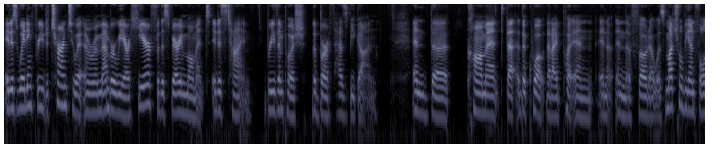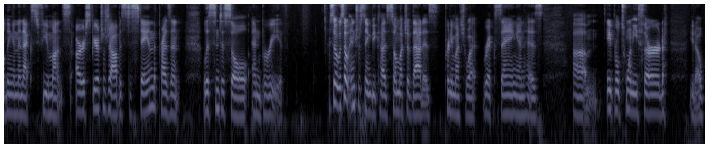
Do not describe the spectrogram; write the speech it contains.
It is waiting for you to turn to it and remember we are here for this very moment. It is time. Breathe and push. The birth has begun. And the comment that the quote that I put in in in the photo was much will be unfolding in the next few months. Our spiritual job is to stay in the present, listen to soul and breathe so it was so interesting because so much of that is pretty much what Rick's saying in his um, April 23rd, you know,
